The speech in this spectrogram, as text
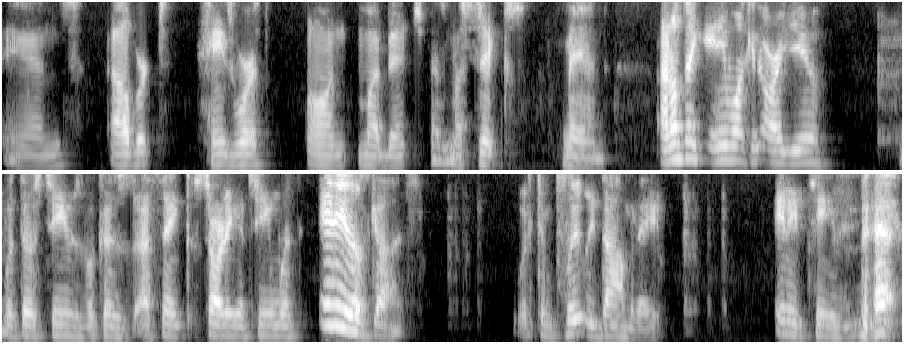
and Albert Haynesworth on my bench as my six man. I don't think anyone can argue with those teams because I think starting a team with any of those guys would completely dominate any team that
